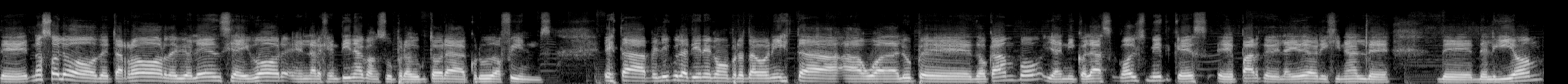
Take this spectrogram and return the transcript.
de, no solo de terror, de violencia y gore en la Argentina con su productora Crudo Films. Esta película tiene como protagonista a Guadalupe Docampo y a Nicolás Goldsmith, que es eh, parte de la idea original de, del guion,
